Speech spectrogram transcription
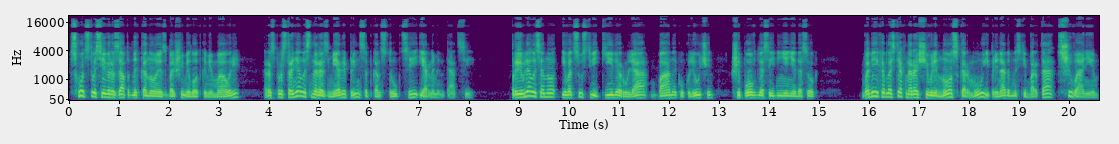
Сходство северо-западных каноэ с большими лодками Маори распространялось на размеры, принцип конструкции и орнаментации. Проявлялось оно и в отсутствии киля, руля, банок, уключин, шипов для соединения досок, в обеих областях наращивали нос, корму и при надобности борта сшиванием,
